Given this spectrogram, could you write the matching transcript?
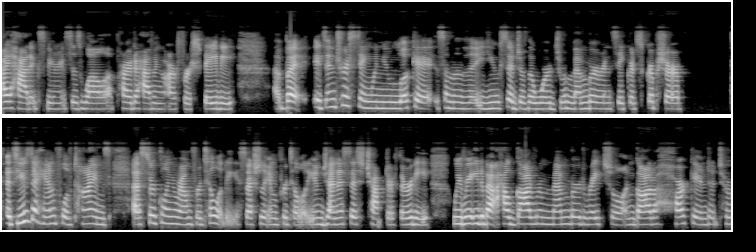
I had experienced as well uh, prior to having our first baby. Uh, but it's interesting when you look at some of the usage of the words remember in sacred scripture. It's used a handful of times uh, circling around fertility, especially infertility. In Genesis chapter 30, we read about how God remembered Rachel and God hearkened to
